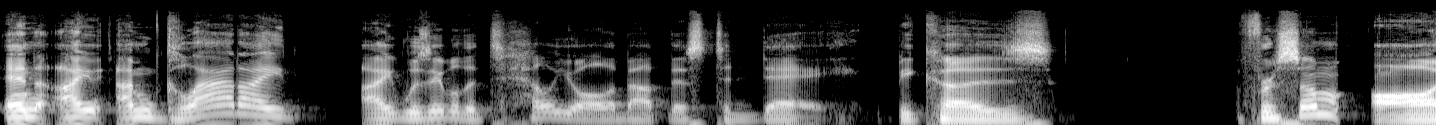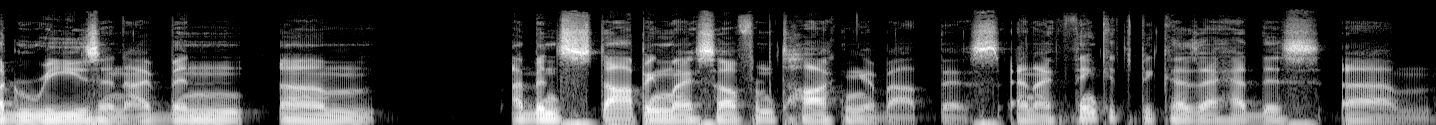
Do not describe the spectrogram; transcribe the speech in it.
And I, I'm glad I, I was able to tell you all about this today because for some odd reason, I've been, um, I've been stopping myself from talking about this. And I think it's because I had this, um,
